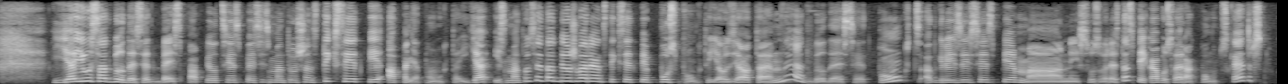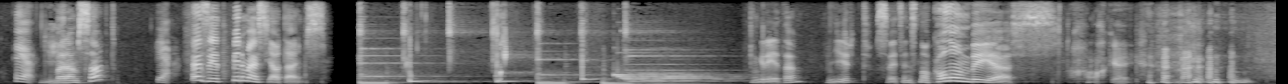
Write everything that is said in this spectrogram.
Ja jūs atbildēsiet bez papildus iespējas izmantošanas, tiksiet pie apaļpunkta. Ja izmantosiet atbildžu variants, tiksiet pie puspunkta. Ja uz jautājumu neatbildēsiet, punkts atgriezīsies pie manis. Uzvarēs tas, pie kā būs vairāk punktu. Skaidrs? Jā, Jā. Varam sākt? jā. Aiziet, pirmais jautājums. Grieta, Girta, sveiciens no Kolumbijas. Okay.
